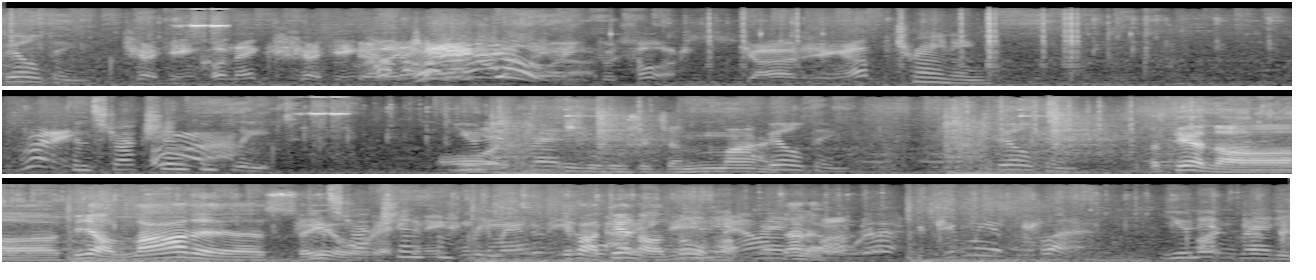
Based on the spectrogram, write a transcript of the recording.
Building. Checking connect. Checking What connection. are you doing? Going to source. Charging up. Training. Ready. Construction complete. 哦 Unit，ready. 速度是真慢。 Building. Building. 这电脑比较拉的水友， Construction Destination complete. commander. 你把电脑弄好 Unit 再来 ready. 玩。 Commander, give me a plan. Unit ready.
